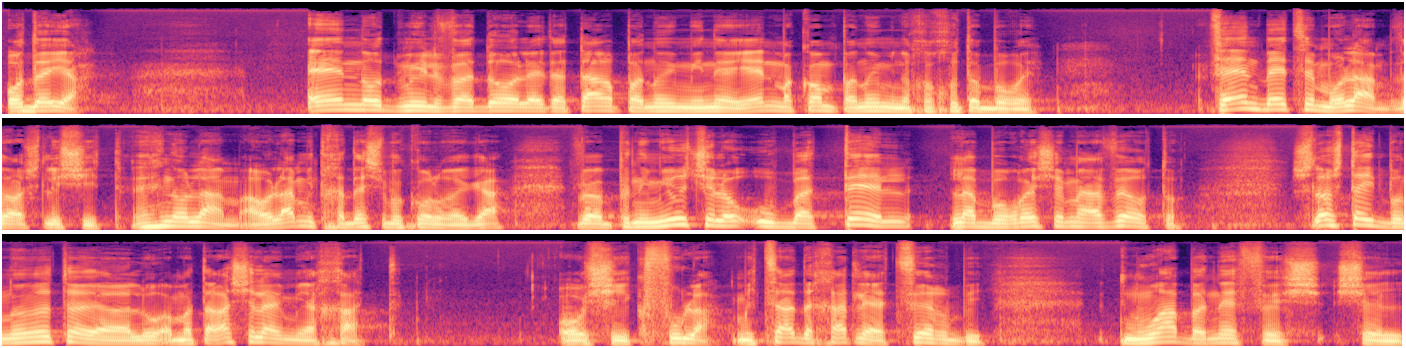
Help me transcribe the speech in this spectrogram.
הודיה. אין עוד מלבדו לעת אתר פנוי מיני, אין מקום פנוי מנוכחות הבורא. ואין בעצם עולם, זו השלישית, אין עולם, העולם מתחדש בכל רגע, והפנימיות שלו הוא בטל לבורא שמהווה אותו. שלושת ההתבוננות הללו, המטרה שלהם היא אחת, או שהיא כפולה, מצד אחד לייצר בי תנועה בנפש של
